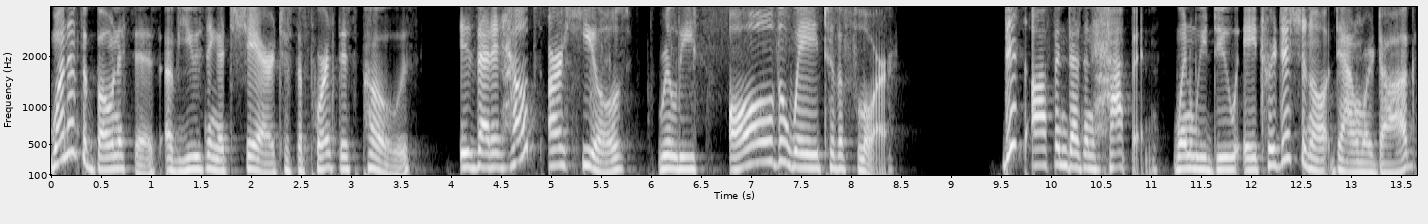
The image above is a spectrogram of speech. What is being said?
One of the bonuses of using a chair to support this pose is that it helps our heels release all the way to the floor. This often doesn't happen when we do a traditional downward dog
